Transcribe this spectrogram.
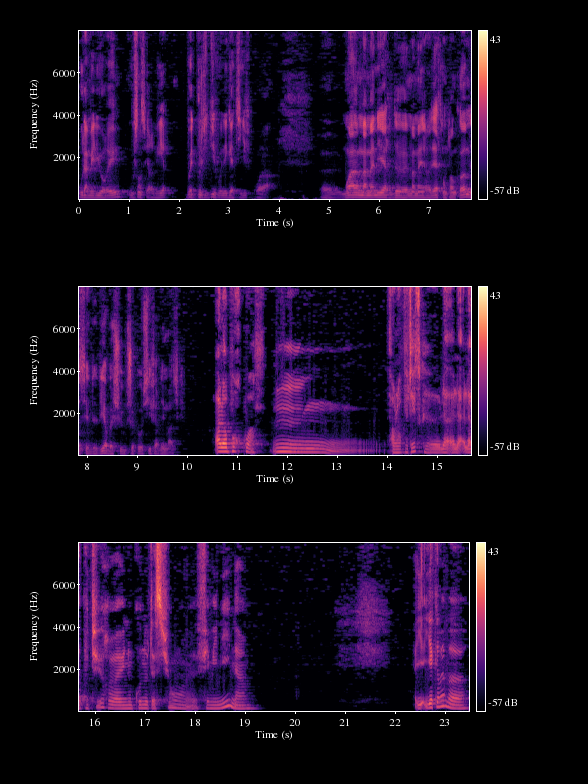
ou l'améliorer, ou s'en servir, peut être positif ou négatif, voilà. moi, ma manière de, ma manière d'être en tant qu'homme, c'est de dire, ben, je, peux aussi faire des masques. Alors pourquoi? Hmm, Alors peut-être que la, couture a une connotation euh, féminine. Il y, a quand même...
